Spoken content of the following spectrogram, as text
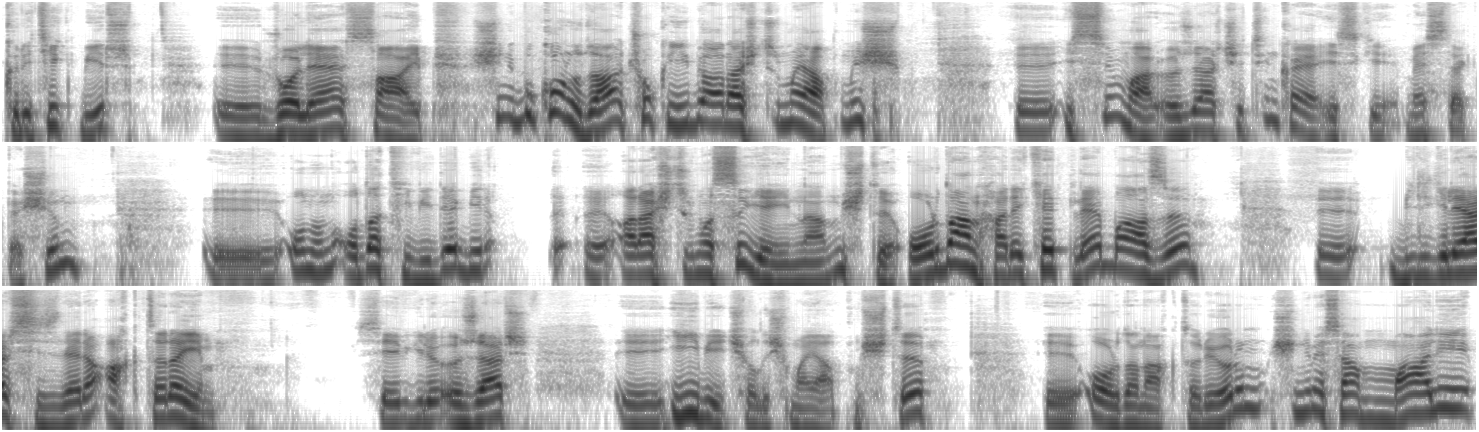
kritik bir role sahip. Şimdi bu konuda çok iyi bir araştırma yapmış isim var. Özer Çetinkaya eski meslektaşım. Onun Oda TV'de bir e, araştırması yayınlanmıştı. Oradan hareketle bazı e, bilgiler sizlere aktarayım. Sevgili Özer e, iyi bir çalışma yapmıştı. Oradan aktarıyorum. Şimdi mesela Mali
